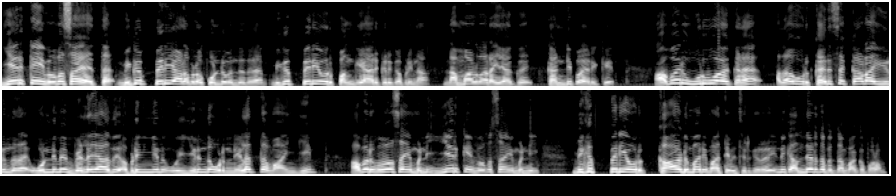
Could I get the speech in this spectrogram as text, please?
இயற்கை விவசாயத்தை மிகப்பெரிய அளவில் கொண்டு வந்ததில் மிகப்பெரிய ஒரு பங்கு யாருக்கு இருக்குது அப்படின்னா நம்மாழ்வார் ஐயாவுக்கு கண்டிப்பாக இருக்குது அவர் உருவாக்கின அதாவது ஒரு கரிசக்காடாக இருந்ததை ஒன்றுமே விளையாது அப்படிங்கிற இருந்த ஒரு நிலத்தை வாங்கி அவர் விவசாயம் பண்ணி இயற்கை விவசாயம் பண்ணி மிகப்பெரிய ஒரு காடு மாதிரி மாற்றி வச்சிருக்காரு இன்றைக்கி அந்த இடத்த பற்றி தான் பார்க்க போகிறோம்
